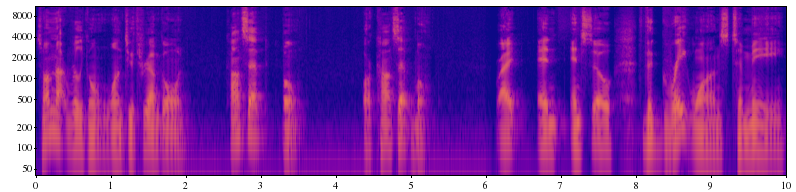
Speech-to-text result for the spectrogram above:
So I'm not really going one, two, three. I'm going concept, boom, or concept, boom, right? And and so the great ones to me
